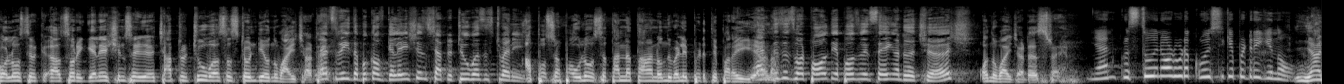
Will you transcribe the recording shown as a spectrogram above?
കൊലോസിർ സോറി ഗലേഷ്യൻസ് ചാപ്റ്റർ ടു വേഴ്സസ് ട്വന്റി ഒന്ന് വായിച്ചാട്ടെ let's read the book of Galatians, chapter 2, verses 20. അപ്പോസ്തലൻ പൗലോസ് തന്നെ താൻ ഒന്ന് വെളിപ്പെടുത്തി And പറയുകയാണ് this is what Paul the Apostle is saying unto the church. ഒന്ന് വായിച്ചാട്ടെ സിസ്റ്ററെ ഞാൻ ക്രിസ്തുവിനോടുകൂടെ ക്രൂശിക്കപ്പെട്ടിരിക്കുന്നു ഞാൻ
